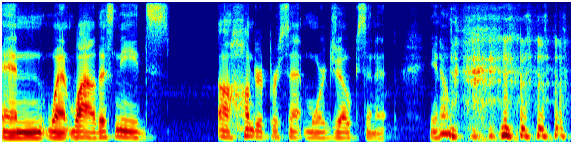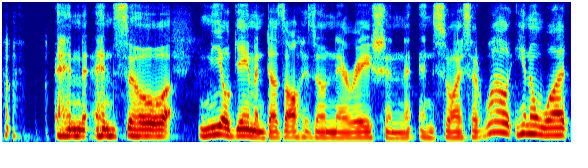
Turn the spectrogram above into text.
and went, wow, this needs a hundred percent more jokes in it. You know. and and so Neil Gaiman does all his own narration, and so I said, well, you know what?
